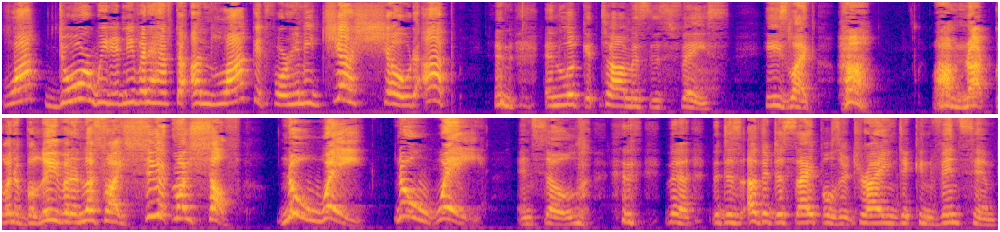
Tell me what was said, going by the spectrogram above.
locked door. We didn't even have to unlock it for him. He just showed up. And, and look at Thomas's face. He's like, huh, I'm not going to believe it unless I see it myself. No way. No way. And so the, the other disciples are trying to convince him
